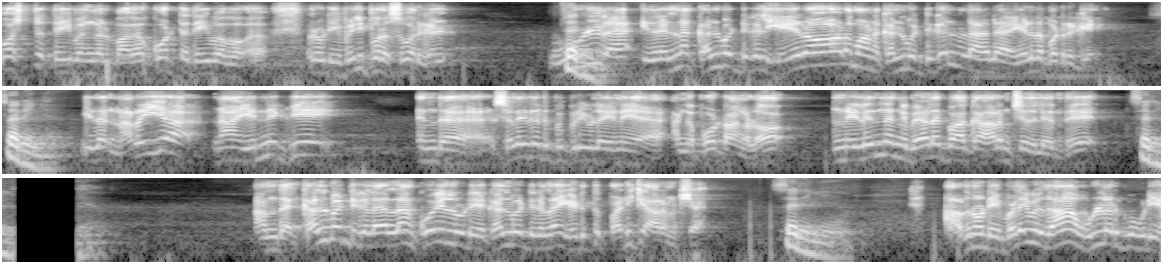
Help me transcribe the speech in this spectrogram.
கோஷ்ட தெய்வங்கள் பாக கோட்ட தெய்வங்களுடைய வெளிப்புற சுவர்கள். உள்ள இதெல்லாம் கல்வெட்டுகள் ஏராளமான கல்வெட்டுகள் அதுல எழுதப்பட்டிருக்கு. சரிங்க. இத நிறைய நான் என்னைக்கு இந்த சிலை தடுப்பு பிரிவுல என்னைய அங்க போட்டாங்களோ அன்னையிலிருந்து அங்க வேலை பார்க்க ஆரம்பிச்சதுல இருந்து சரிங்க. அந்த கல்வெட்டுகளை எல்லாம் கோயிலுடைய கல்வெட்டுகளை எல்லாம் எடுத்து படிக்க ஆரம்பிச்சேன். சரிங்க. அதனுடைய விளைவு தான் உள்ள இருக்கக்கூடிய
